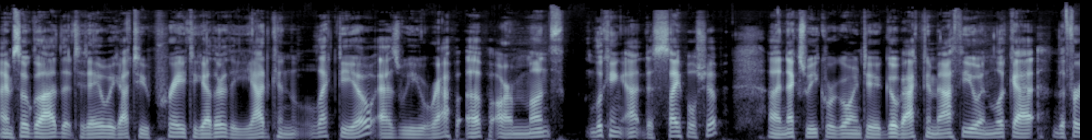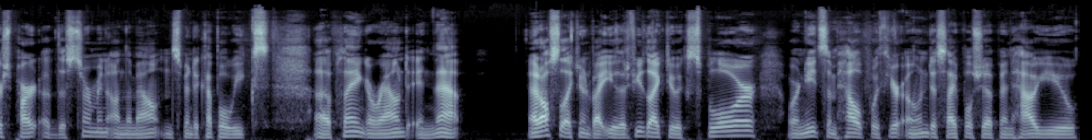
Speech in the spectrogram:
I'm so glad that today we got to pray together the Yadkin Lectio as we wrap up our month looking at discipleship. Uh, next week, we're going to go back to Matthew and look at the first part of the Sermon on the Mount and spend a couple weeks uh, playing around in that. I'd also like to invite you that if you'd like to explore or need some help with your own discipleship and how you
